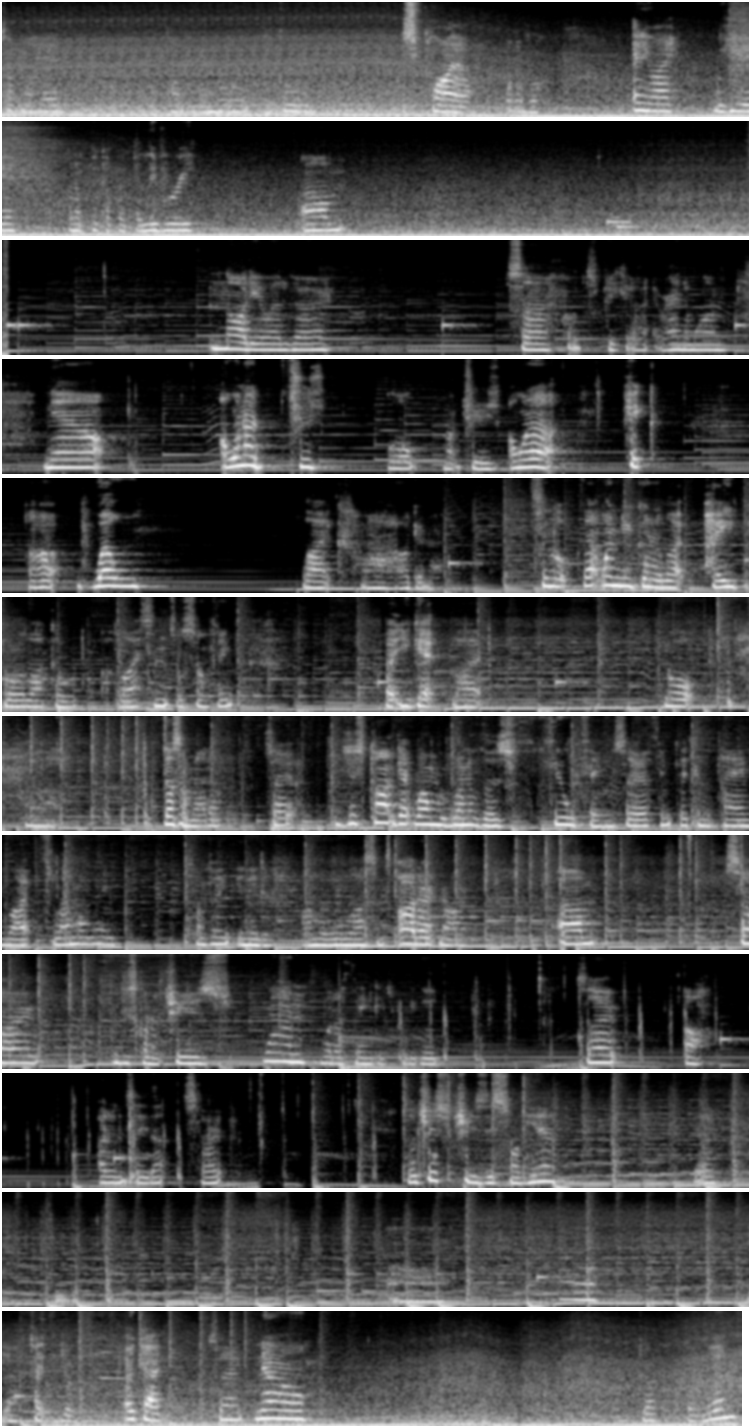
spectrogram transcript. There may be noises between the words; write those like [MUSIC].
top of my head. Can't remember what called. Supplier, whatever. Anyway, we're here. Gonna pick up a delivery. Um. No idea where to go. So I'll just pick a random one. Now I want to choose, well, not choose, I want to pick, uh, well, like, uh, I don't know. So look, that one you gotta like pay for like a, a license or something, but you get like your, [SIGHS] doesn't matter. So you just can't get one with one of those fuel things. So I think they can claim like flammable something. You need to a flammable license. I don't know. Um, so we're just gonna choose one, what I think is pretty good. So, oh, I didn't see that, sorry. So just choose this one here. Yeah. Uh, uh, yeah, take the job. Okay, so now drop them in.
